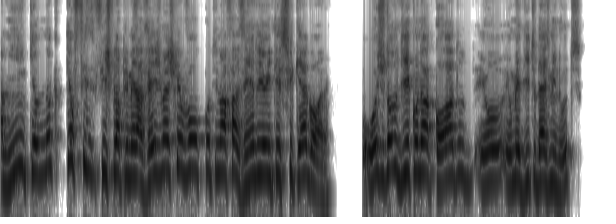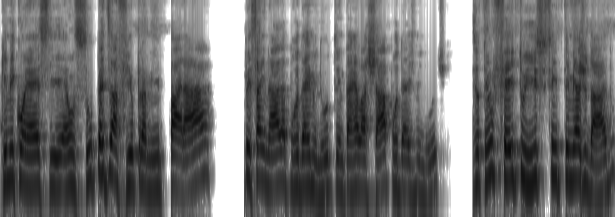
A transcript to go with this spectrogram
a mim, que eu não que eu fiz, fiz pela primeira vez, mas que eu vou continuar fazendo e eu intensifiquei agora. Hoje, todo dia, quando eu acordo, eu, eu medito 10 minutos. Quem me conhece, é um super desafio para mim parar, pensar em nada por 10 minutos, tentar relaxar por 10 minutos. Eu tenho feito isso sem ter me ajudado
